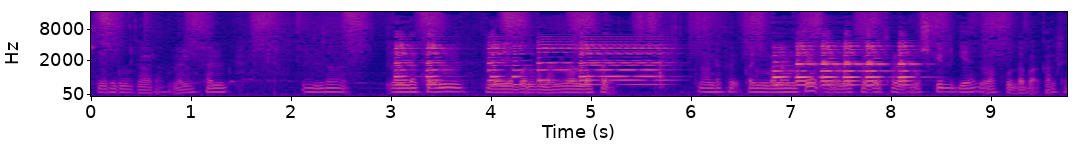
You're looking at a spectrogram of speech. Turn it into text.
kada mention do nanda khain laya bon kana nanda khain nanda kan banam ke nanda khain thoda muskil no aku daba kante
